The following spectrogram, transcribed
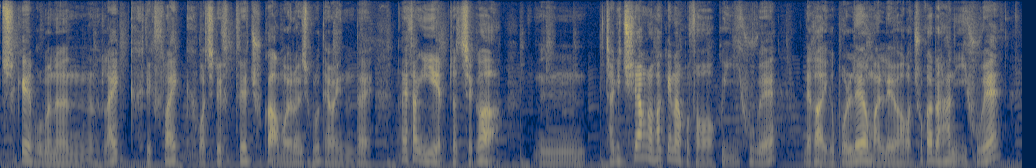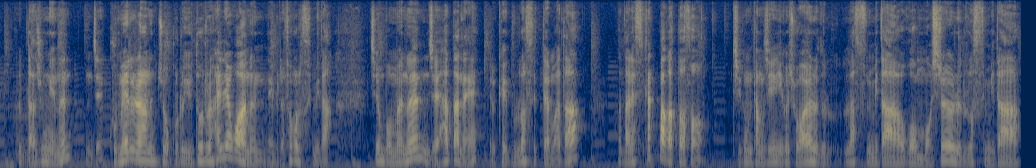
측에 보면은 like, dislike, watchlist에 추가 뭐 이런 식으로 되어 있는데 사실상 이 앱 자체가 음, 자기 취향을 확인하고서 그 이후에 내가 이거 볼래요 말래요 하고 추가를 한 이후에 그 나중에는 이제 구매를 하는 쪽으로 유도를 하려고 하는 앱이라서 그렇습니다. 지금 보면은 이제 하단에 이렇게 눌렀을 때마다 하단에 스택바가 떠서 지금 당신이 이거 좋아요를 눌렀습니다. 혹은 뭐 싫어요를 눌렀습니다.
